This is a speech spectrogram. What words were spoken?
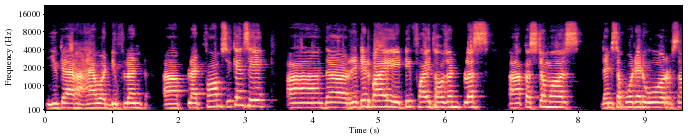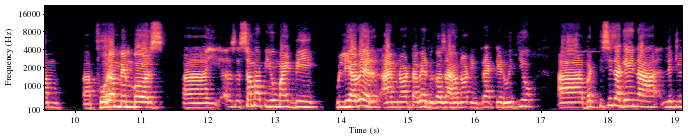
You can have a different uh, platforms. You can say uh, the rated by 85,000 plus uh, customers, then supported over some forum members. some of you might be fully aware. I'm not aware because I have not interacted with you. Uh, but this is again a little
